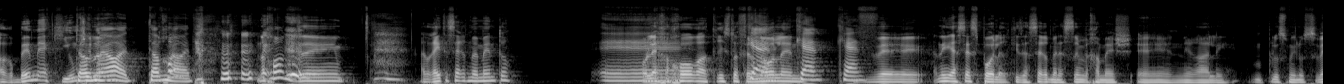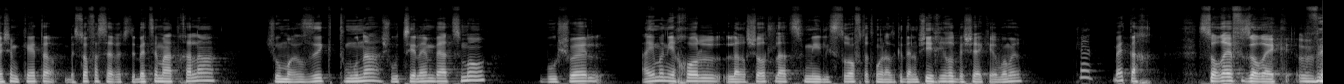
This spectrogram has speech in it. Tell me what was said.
הרבה מהקיום טוב שלנו. טוב מאוד, טוב נכון, מאוד. נכון, זה... ראית סרט ממנטו? אה, הולך אחורה, כריסטופר כן, נולן. כן, כן. ואני אעשה ספוילר, כי זה הסרט בן 25, אה, נראה לי, פלוס מינוס. ויש שם קטע בסוף הסרט, שזה בעצם ההתחלה, שהוא מחזיק תמונה שהוא צילם בעצמו, והוא שואל, האם אני יכול להרשות לעצמי לשרוף את התמונה הזאת כדי להמשיך לראות בשקר? והוא אומר, כן, בטח. שורף, זורק. ו...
